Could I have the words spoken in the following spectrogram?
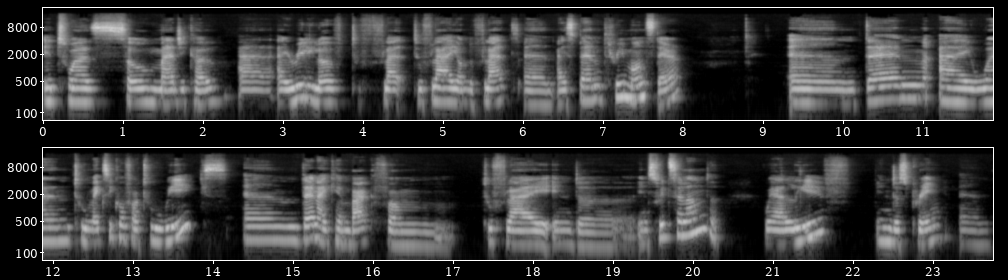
it was so magical. Uh, I really love to fly, to fly on the flat. And I spent three months there and then I went to Mexico for two weeks. And then I came back from to fly in the in Switzerland where I live in the spring. And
